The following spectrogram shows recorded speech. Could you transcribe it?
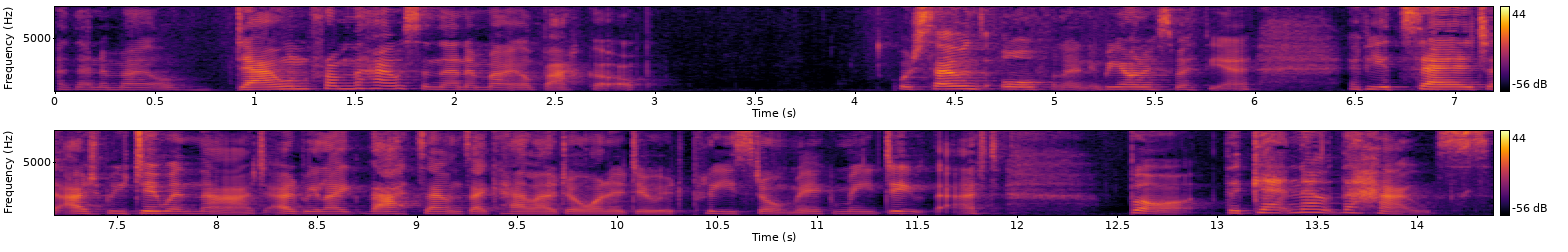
and then a mile down from the house and then a mile back up. Which sounds awful and to be honest with you, if you'd said I'd be doing that, I'd be like, that sounds like hell, I don't want to do it. Please don't make me do that. But the getting out the house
